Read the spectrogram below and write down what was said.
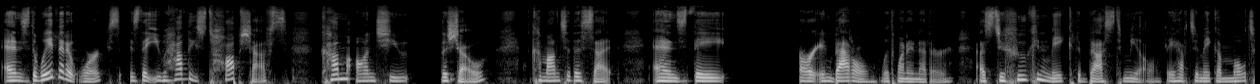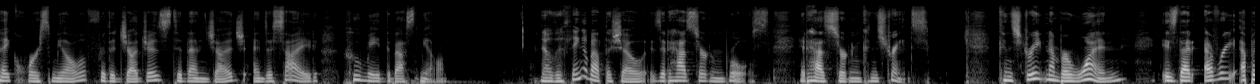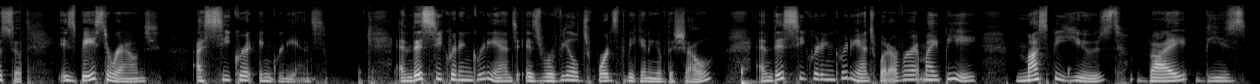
And the way that it works is that you have these top chefs come onto the show, come onto the set, and they are in battle with one another as to who can make the best meal. They have to make a multi course meal for the judges to then judge and decide who made the best meal. Now, the thing about the show is it has certain rules, it has certain constraints. Constraint number one is that every episode is based around a secret ingredient. And this secret ingredient is revealed towards the beginning of the show. And this secret ingredient, whatever it might be, must be used by these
